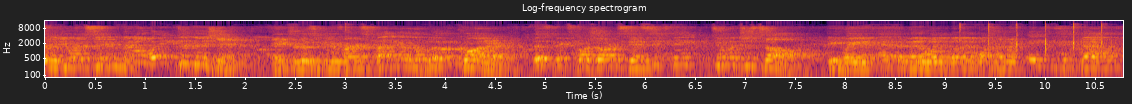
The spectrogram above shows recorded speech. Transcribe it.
In the UFC middleweight division. Introducing your first fighting out of the blue corner. This mixed martial artist is 62 inches tall. He weighed in at the middleweight limit, 186 pounds,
